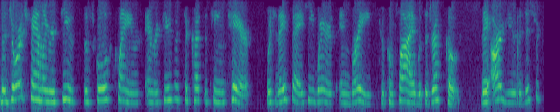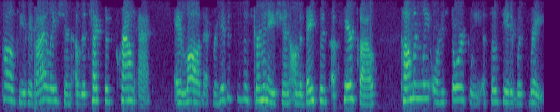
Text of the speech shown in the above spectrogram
The George family refutes the school's claims and refuses to cut the teen's hair, which they say he wears in braids to comply with the dress code. They argue the district's policy is a violation of the Texas Crown Act, a law that prohibits discrimination on the basis of hairstyles commonly or historically associated with race.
